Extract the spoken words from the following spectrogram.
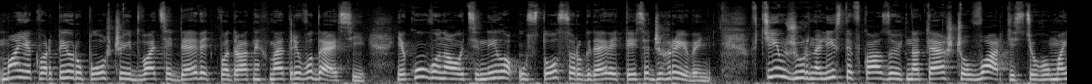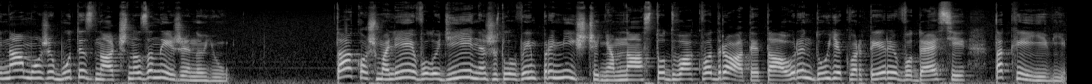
має квартиру площею 29 квадратних метрів в Одесі, яку вона оцінила у 149 тисяч гривень. Втім, журналісти вказують на те, що вартість цього майна може бути значно заниженою. Також Малєєв володіє нежитловим приміщенням на 102 квадрати та орендує квартири в Одесі та Києві.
